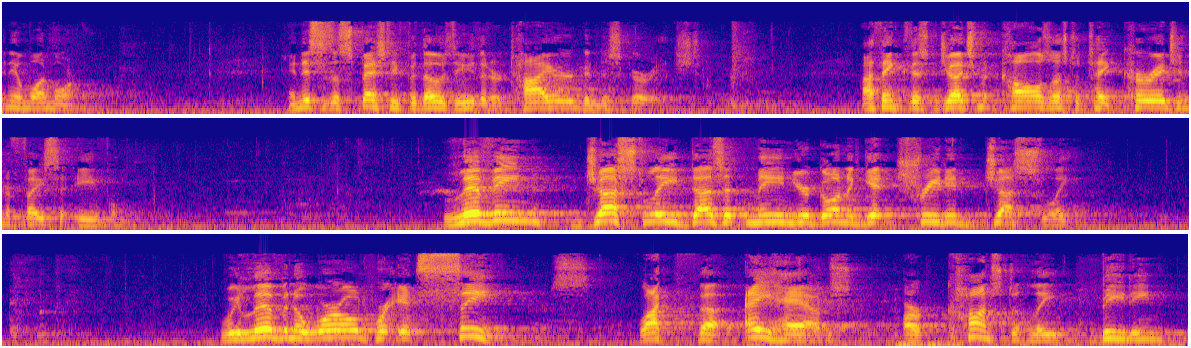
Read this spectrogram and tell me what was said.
And then one more. And this is especially for those of you that are tired and discouraged. I think this judgment calls us to take courage in the face of evil. Living justly doesn't mean you're going to get treated justly. We live in a world where it seems like the Ahabs are constantly beating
